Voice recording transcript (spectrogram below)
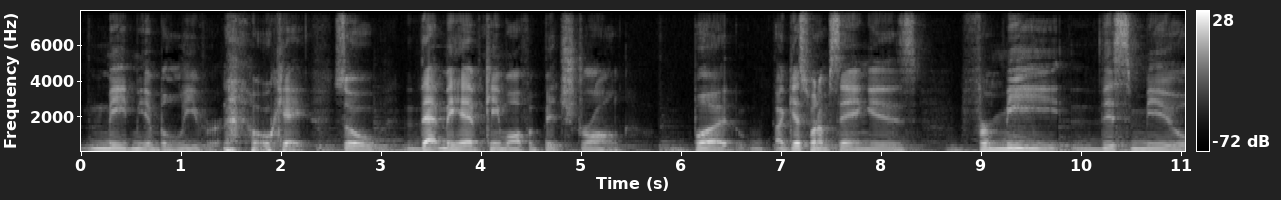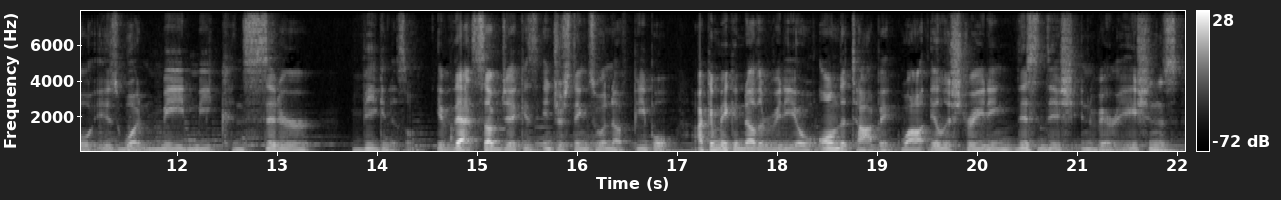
made me a believer. okay, so that may have came off a bit strong, but I guess what I'm saying is, for me, this meal is what made me consider veganism. If that subject is interesting to enough people, I can make another video on the topic while illustrating this dish in variations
